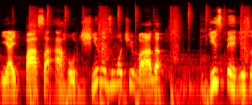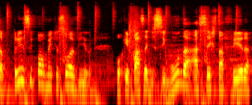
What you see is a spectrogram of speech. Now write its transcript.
E aí passa a rotina desmotivada, desperdiça principalmente a sua vida, porque passa de segunda a sexta-feira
